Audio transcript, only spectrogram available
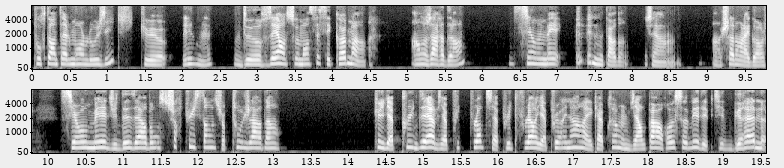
pourtant tellement logique que de réensemencer, c'est comme un, jardin. Si on met, pardon, j'ai un, chat dans la gorge. Si on met du désherbant surpuissant sur tout le jardin, qu'il n'y a plus d'herbe, il n'y a plus de plantes, il n'y a plus de fleurs, il n'y a plus rien, et qu'après on ne vient pas ressemer des petites graines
